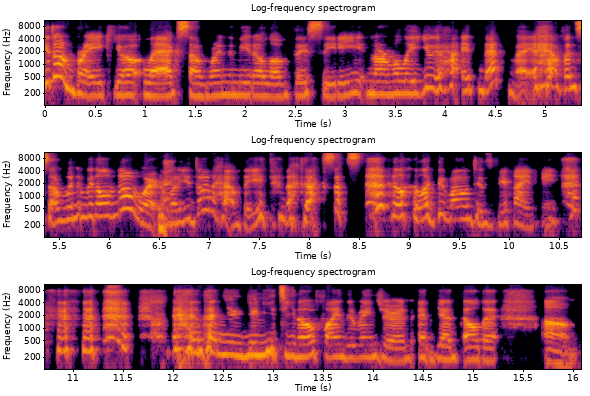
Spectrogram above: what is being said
you don't break your leg somewhere in the middle of the city. Normally you it, that may happen somewhere in the middle of nowhere, but you don't have the internet access, like the mountains behind me. and then you, you need to, you know, find the ranger and, and get all the um,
